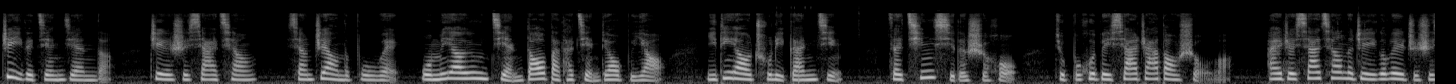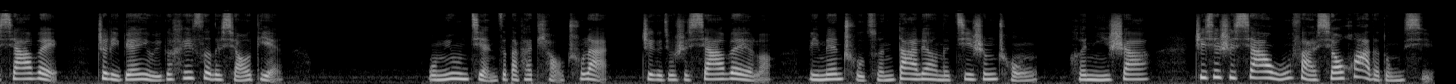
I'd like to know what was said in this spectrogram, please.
这一个尖尖的，这个是虾腔。像这样的部位，我们要用剪刀把它剪掉，不要，一定要处理干净，在清洗的时候就不会被虾扎到手了。挨着虾腔的这一个位置是虾胃，这里边有一个黑色的小点，我们用剪子把它挑出来，这个就是虾胃了，里面储存大量的寄生虫和泥沙，这些是虾无法消化的东西，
